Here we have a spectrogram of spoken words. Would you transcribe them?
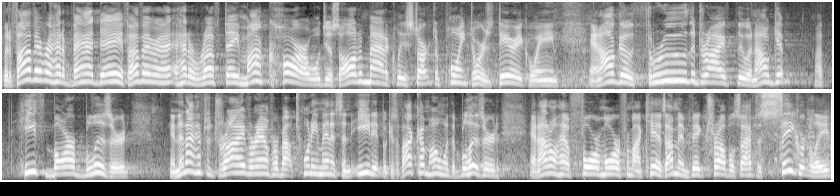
But if I've ever had a bad day, if I've ever had a rough day, my car will just automatically start to point towards Dairy Queen, and I'll go through the drive through and I'll get my Heath Bar Blizzard and then I have to drive around for about 20 minutes and eat it because if I come home with a blizzard and I don't have four more for my kids, I'm in big trouble. So I have to secretly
